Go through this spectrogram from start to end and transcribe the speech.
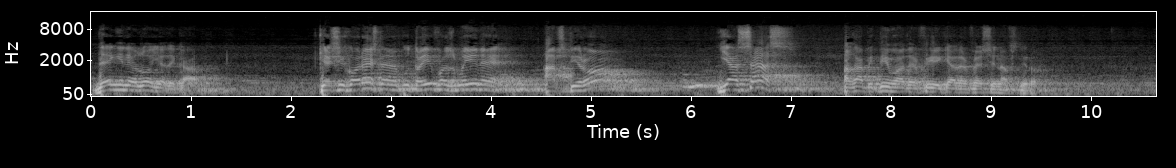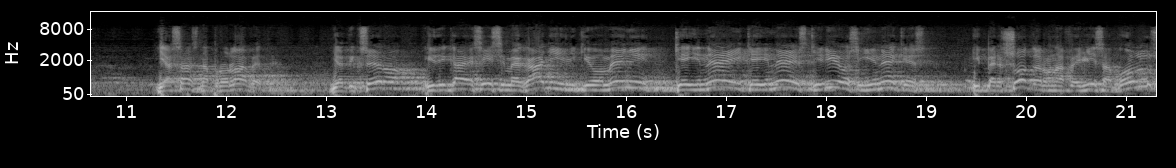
Δεν είναι λόγια δικά μου. Και συγχωρέστε με που το ύφος μου είναι αυστηρό. Για σας αγαπητοί μου αδερφοί και αδερφές είναι αυστηρό. Για σας να προλάβετε. Γιατί ξέρω ειδικά εσείς οι μεγάλοι οι ηλικιωμένοι και οι νέοι και οι νέες κυρίως οι γυναίκες οι περισσότερων αφελείς από όλους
